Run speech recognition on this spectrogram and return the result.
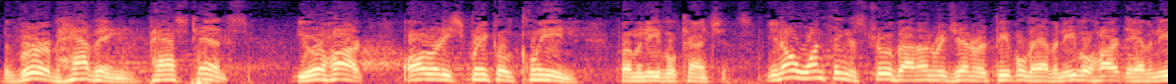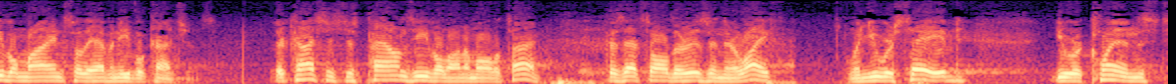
The verb having, past tense, your heart already sprinkled clean from an evil conscience. You know, one thing that's true about unregenerate people, they have an evil heart, they have an evil mind, so they have an evil conscience. Their conscience just pounds evil on them all the time, because that's all there is in their life. When you were saved, you were cleansed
